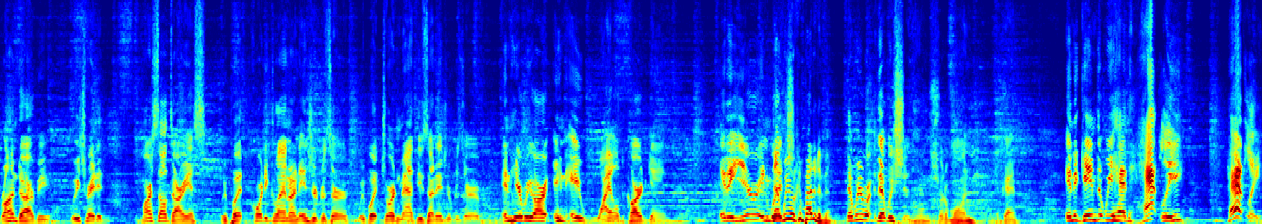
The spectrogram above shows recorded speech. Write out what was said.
Ron Darby. We traded Marcell Dareus. We put Cordy Glenn on injured reserve. We put Jordan Matthews on injured reserve. And here we are in a wild card game. In a year in which that we were competitive in. that we were that we should should have won. Okay. In a game that we had Hatley, Hatley,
